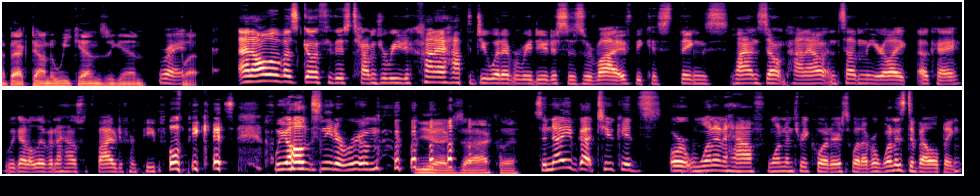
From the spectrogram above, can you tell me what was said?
of back down to weekends again. Right. But- And all of us go through these times where we kind of have to do whatever we do just to survive because things, plans don't pan out, and suddenly you're like, okay, we got to live in a house with five different people because we all just need a room. yeah, exactly. So now you've got two kids, or one and a half, one and three quarters, whatever. One is developing.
